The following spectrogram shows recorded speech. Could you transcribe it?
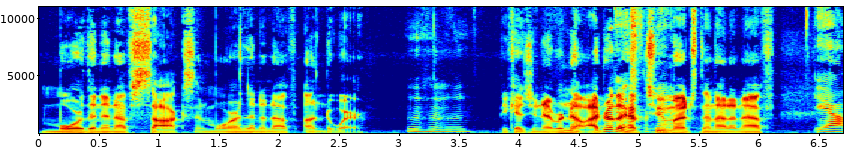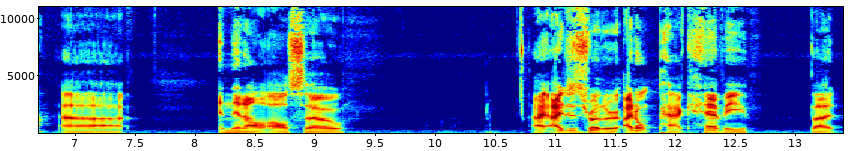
more than enough socks and more than enough underwear. Mm-hmm. Because you never know. I'd rather have too much than not enough. Yeah. Uh, and then I'll also, I, I just rather I don't pack heavy, but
